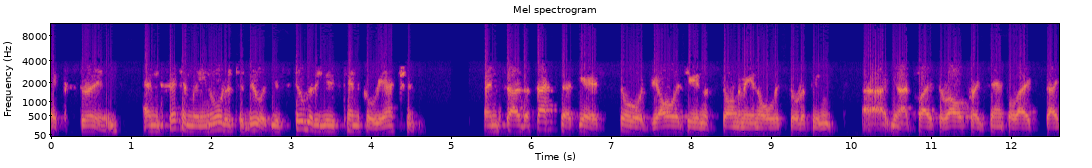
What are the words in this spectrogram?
extreme. And secondly, in order to do it, you've still got to use chemical reactions. And so the fact that, yes, sure, geology and astronomy and all this sort of thing, uh, you know, plays a role. For example, they, they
